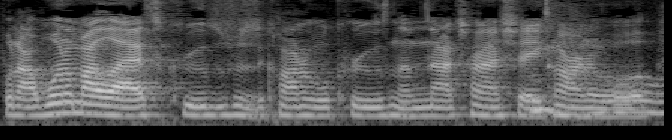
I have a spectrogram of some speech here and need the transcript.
when I went on my last cruise, which was a Carnival cruise, and I'm not trying to shade Carnival,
